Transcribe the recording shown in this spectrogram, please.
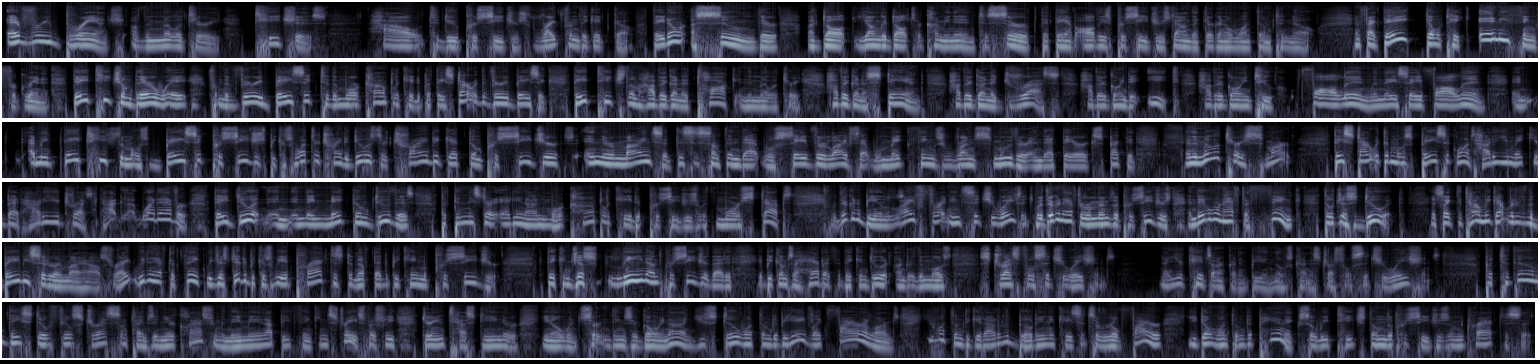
Every branch of the military teaches how to do procedures right from the get go. They don't assume their adult, young adults are coming in to serve that they have all these procedures down that they're going to want them to know. In fact, they don't take anything for granted. They teach them their way from the very basic to the more complicated, but they start with the very basic. They teach them how they're going to talk in the military, how they're going to stand, how they're going to dress, how they're going to eat, how they're going to fall in when they say fall in. And I mean, they teach the most basic procedures because what they're trying to do is they're trying to get them procedures in their mindset. This is something that will save their lives, that will make things run smoother, and that they are expected. And the military's smart. They start with the most basic ones. How do you make your bed? How do you dress? How, whatever. They do it and, and they make them do this, but then they start adding on more complicated procedures with more steps. They're going to be in life threatening situations where they're going to have to remember the procedures and they won't have to think, they'll just do it. It's like the time we got rid of the babysitter in my house, right? We didn't have to think. We just did it because we had practiced enough that it became a procedure. They can just lean on the procedure that it, it becomes a habit that they can do it under the most stressful situations. Now, your kids aren't going to be in those kind of stressful situations, but to them, they still feel stressed sometimes in your classroom and they may not be thinking straight, especially during testing or, you know, when certain things are going on. You still want them to behave like fire alarms. You want them to get out of the building in case it's a real fire. You don't want them to panic. So we teach them the procedures and we practice it.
